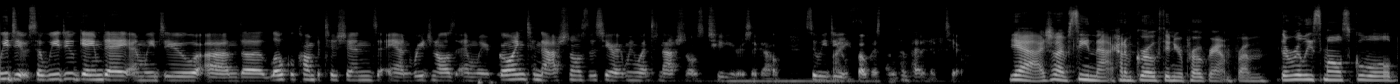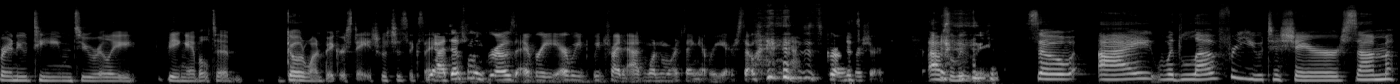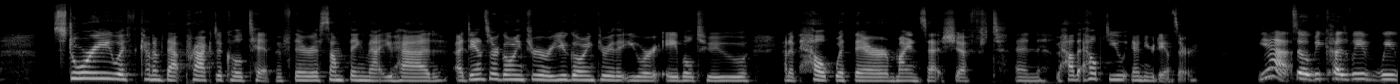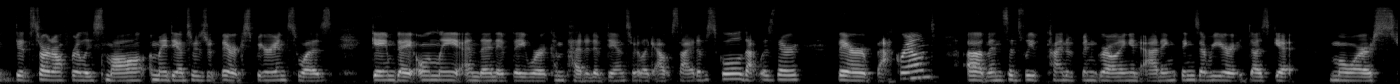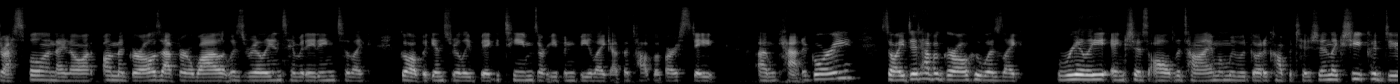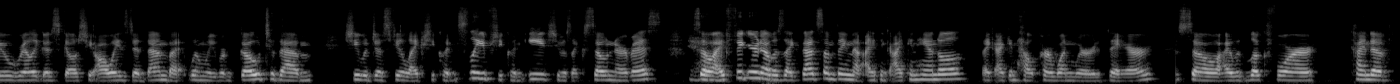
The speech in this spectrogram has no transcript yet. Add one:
We do. So we do game day and we do um, the local competitions and regionals, and we're going to nationals this year, and we went to nationals two years ago. So we do nice. focus on competitive too. Yeah, I should have seen that kind of growth in your program from the really small school, brand new team to really being able to go to one bigger stage, which is exciting. Yeah, it definitely grows every year. We, we try to add one more thing every year. So yeah. it's grown it's, for sure. Absolutely. so I would love for you to share some story with kind of that practical tip. If there is something that you had a dancer going through or you going through that you were able to kind of help with their mindset shift and how that helped you and your dancer. Yeah so because we've we did start off really small my dancers their experience was game day only and then if they were a competitive dancer like outside of school that was their their background. Um, and since we've kind of been growing and adding things every year it does get more stressful and i know on the girls after a while it was really intimidating to like go up against really big teams or even be like at the top of our state um, category. So i did have a girl who was like really anxious all the time when we would go to competition. Like she could do really good skills. She always did them but when we would go to them she would just feel like she couldn't sleep she couldn't eat she was like so nervous. Yeah. so i figured i was like that's something that i think i can handle. Like i can help her when we're there. So i would look for kind of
